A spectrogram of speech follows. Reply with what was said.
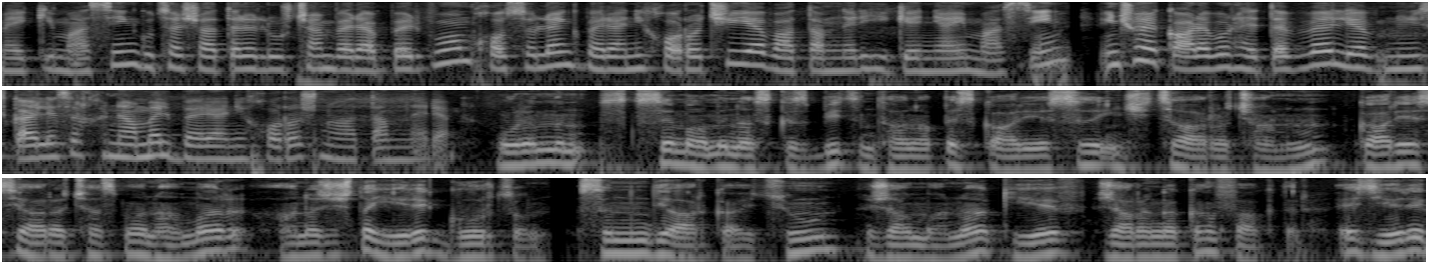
մեկի մասին, գուցե շատերը լուրջ չեն վերաբերվում, խոսելու ենք բերանի խորոչի եւ ատամների հիգիենայի մասին։ Ինչու է կարևոր հետևել եւ նույնիսկ է խնամել բերանի խորոչն ու ատամները։ Ուրեմն սկսեմ ամենասկզբից ընդհանրապես կարիեսը ինչից է առաջանում։ Կարիեսի առաջացման համար անհրաժեշտ է 3 գործոն՝ սննդի արկայություն, ժամանակ եւ ժառանգական ֆակտոր։ Այս 3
